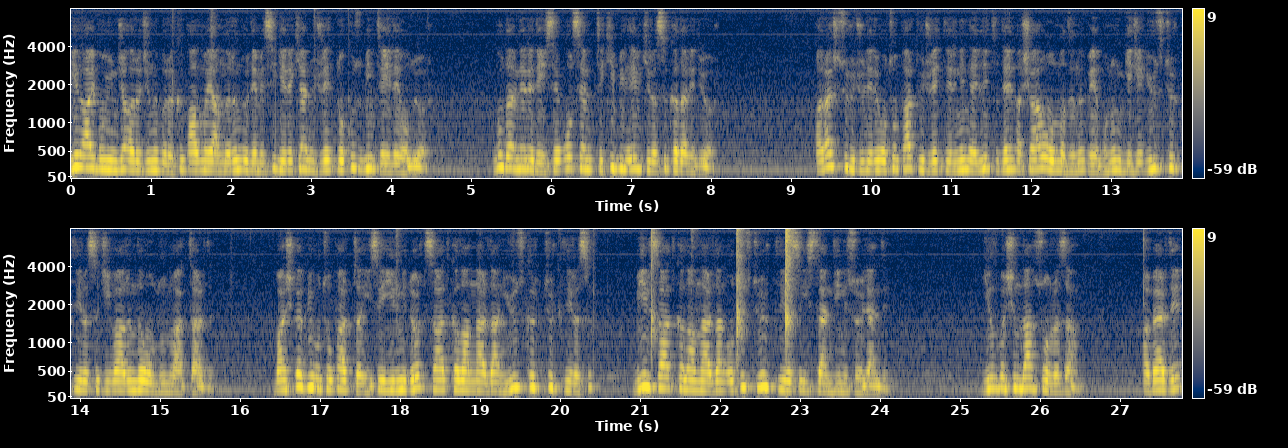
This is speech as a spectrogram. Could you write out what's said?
Bir ay boyunca aracını bırakıp almayanların ödemesi gereken ücret 9000 TL oluyor. Bu da neredeyse o semtteki bir ev kirası kadar ediyor. Araç sürücüleri otopark ücretlerinin 50 TL'den aşağı olmadığını ve bunun gece 100 Türk Lirası civarında olduğunu aktardı. Başka bir otoparkta ise 24 saat kalanlardan 140 Türk Lirası, 1 saat kalanlardan 30 Türk Lirası istendiğini söylendi. Yılbaşından sonra zam. Haberde,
